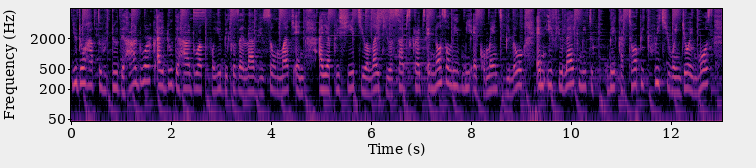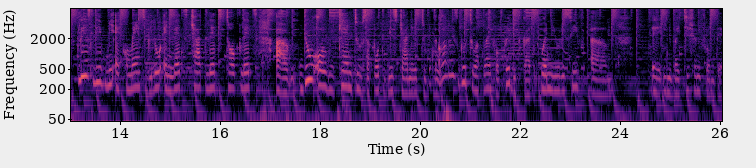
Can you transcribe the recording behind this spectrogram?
You don't have to do the hard work. I do the hard work for you because i love you so much and i appreciate your like your subscribes and also leave me a comment below. And if you like me to make a topic which you enjoy most please leave me a comment below and let's chat let's talk let's um, do all we can to support this channel to grow. it's always good to apply for credit card when you receive um, an invitation from the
